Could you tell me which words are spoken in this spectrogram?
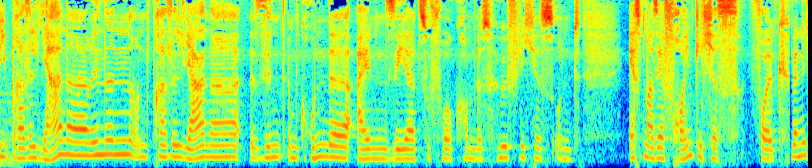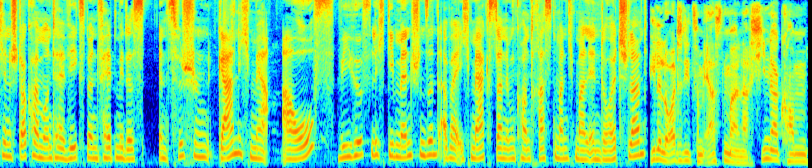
Die Brasilianerinnen und Brasilianer sind im Grunde ein sehr zuvorkommendes, höfliches und erstmal sehr freundliches Volk. Wenn ich in Stockholm unterwegs bin, fällt mir das inzwischen gar nicht mehr auf, wie höflich die Menschen sind, aber ich merke es dann im Kontrast manchmal in Deutschland. Viele Leute, die zum ersten Mal nach China kommen,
